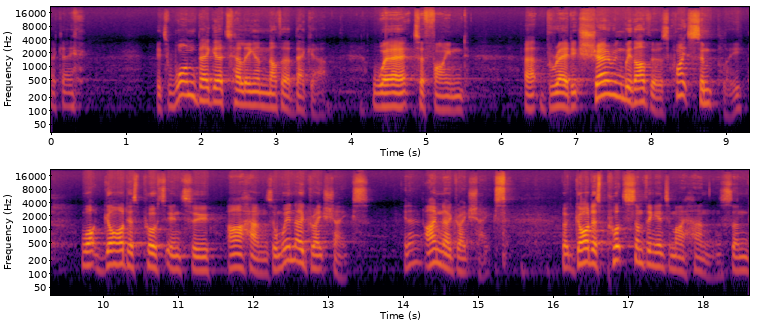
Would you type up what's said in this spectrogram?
Okay? It's one beggar telling another beggar where to find uh, bread. It's sharing with others, quite simply, what God has put into our hands. And we're no great shakes. You know, I'm no great shakes. But God has put something into my hands, and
